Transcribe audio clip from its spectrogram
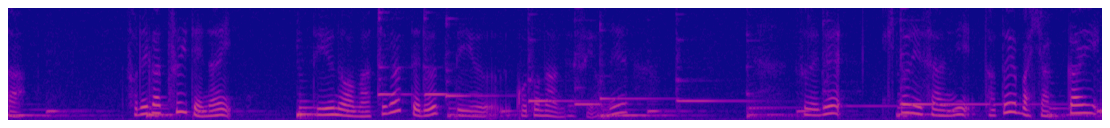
たそれがついてないっていうのは間違ってるっていうことなんですよね。それでひとりさんに例えば100回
